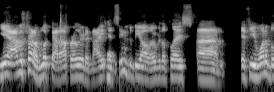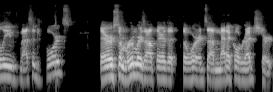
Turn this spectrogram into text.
yeah, I was trying to look that up earlier tonight. Yeah. It seems to be all over the place. Um, if you want to believe message boards, there are some rumors out there that the words uh, medical red shirt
